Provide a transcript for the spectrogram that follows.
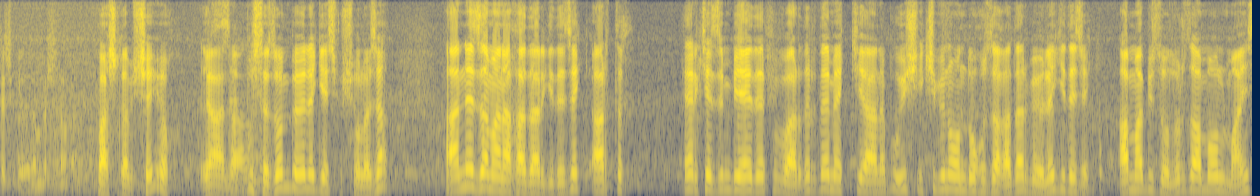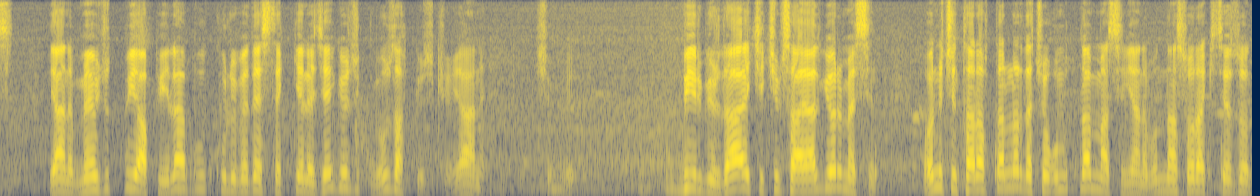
Teşekkür ederim başkanım. Başka bir şey yok. Yani Sağ bu sezon böyle geçmiş olacak. Ha ne zamana kadar gidecek? Artık herkesin bir hedefi vardır. Demek ki yani bu iş 2019'a kadar böyle gidecek. Ama biz oluruz ama olmayız. Yani mevcut bu yapıyla bu kulübe destek geleceği gözükmüyor. Uzak gözüküyor. Yani şimdi bir bir daha iki kimse hayal görmesin. Onun için taraftarlar da çok umutlanmasın. Yani bundan sonraki sezon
